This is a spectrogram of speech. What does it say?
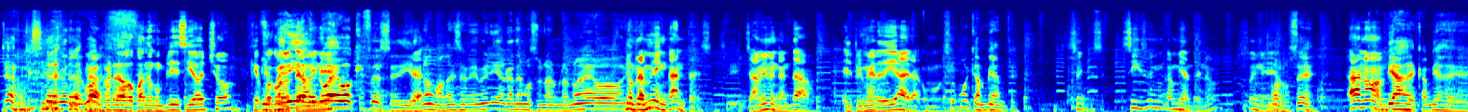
Claro, sí, Me acuerdo cuando cumplí 18, que fue cuando terminé. nuevo, ¿qué fue ese día? Claro. ¿no? Cuando dicen bienvenido, acá tenemos un alumno nuevo. No, pero a mí me encanta eso. Sí. O sea, a mí me encantaba. El primer día era como que... Soy muy cambiante. Soy- sí, soy muy cambiante, ¿no? Soy medio... No, no sé. Ah, no. Cambias de, cambias de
